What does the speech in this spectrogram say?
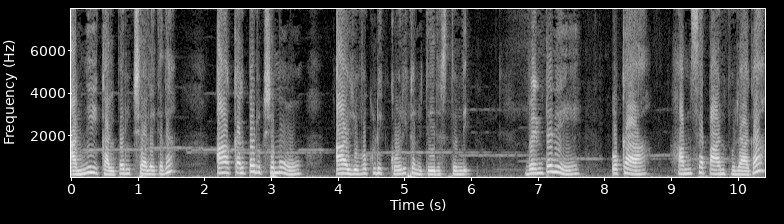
అన్నీ కల్పవృక్షాలే కదా? ఆ కల్పవృక్షము ఆ యువకుడి కోరికను తీరుస్తుంది. వెంటనే ఒక హంస పాన్పులాగా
